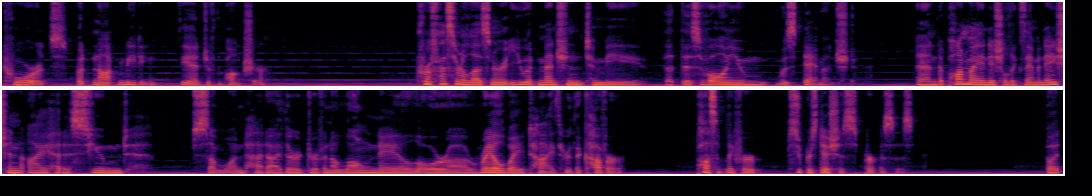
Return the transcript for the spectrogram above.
Towards, but not meeting, the edge of the puncture. Professor Lesner, you had mentioned to me that this volume was damaged, and upon my initial examination, I had assumed someone had either driven a long nail or a railway tie through the cover, possibly for superstitious purposes. But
